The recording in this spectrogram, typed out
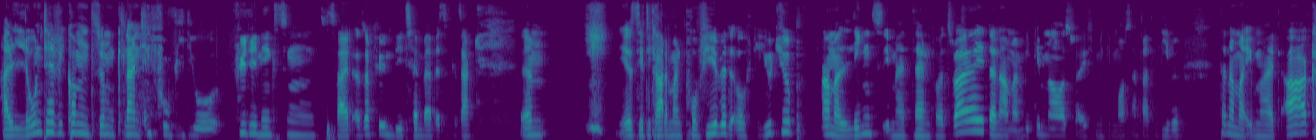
Hallo und herzlich willkommen zum kleinen Infovideo für die nächsten Zeit, also für den Dezember besser gesagt. Ähm, ihr seht gerade mein Profilbild auf YouTube. Einmal links eben halt Titanfall 2, dann einmal Mickey Mouse, weil ich Mickey Mouse einfach liebe. Dann einmal eben halt Ark,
